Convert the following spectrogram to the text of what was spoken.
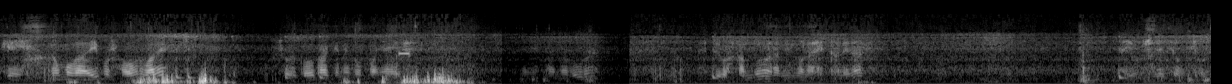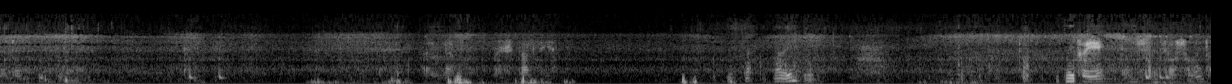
que no os mováis, por favor, ¿vale? Sobre todo para que me acompañéis en esta andadura. Estoy bajando ahora mismo las escaleras. Hay un silencio absoluto. Hay una, una estancia. Está adentro. Estoy en silencio absoluto.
